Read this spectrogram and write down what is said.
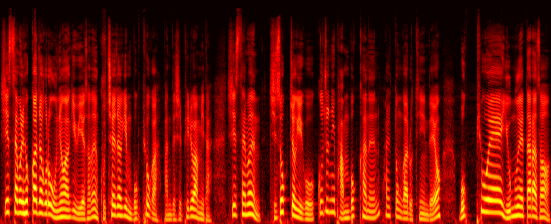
시스템을 효과적으로 운영하기 위해서는 구체적인 목표가 반드시 필요합니다. 시스템은 지속적이고 꾸준히 반복하는 활동과 루틴인데요. 목표의 유무에 따라서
